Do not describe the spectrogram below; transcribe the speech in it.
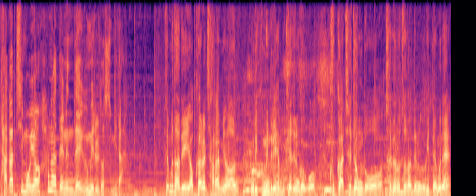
다 같이 모여 하나 되는 데 의미를 뒀습니다. 세무사들이 역할을 잘하면 우리 국민들이 행복해지는 거고 국가 재정도 제대로 조달되는 거기 때문에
